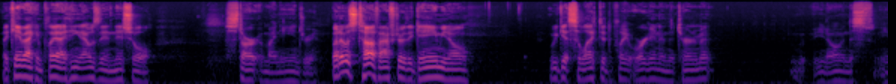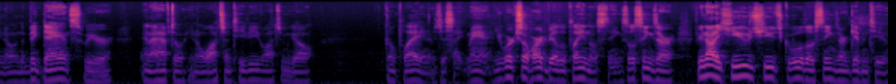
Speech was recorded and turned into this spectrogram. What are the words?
But I came back and played. I think that was the initial start of my knee injury. But it was tough after the game. You know, we get selected to play Oregon in the tournament. You know, in this, you know, in the big dance, we were, and I have to, you know, watch on TV, watch them go, go play, and it was just like, man, you work so hard to be able to play in those things. Those things are, if you're not a huge, huge school, those things aren't given to you.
